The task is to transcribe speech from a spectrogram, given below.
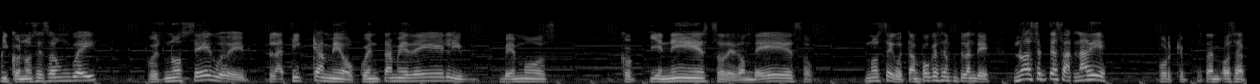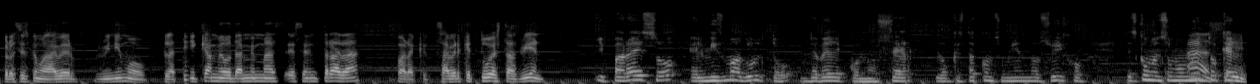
y conoces a un güey, pues no sé, güey, platícame o cuéntame de él y vemos quién es o de dónde es o no sé, güey, tampoco es en plan de no aceptes a nadie, porque, pues, o sea, pero si es como, a ver, mínimo, platícame o dame más esa entrada para que, saber que tú estás bien. Y para eso, el mismo adulto debe de conocer lo que está consumiendo su hijo. Es como en su momento ah, que,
